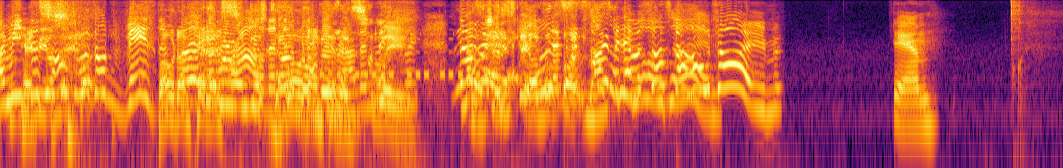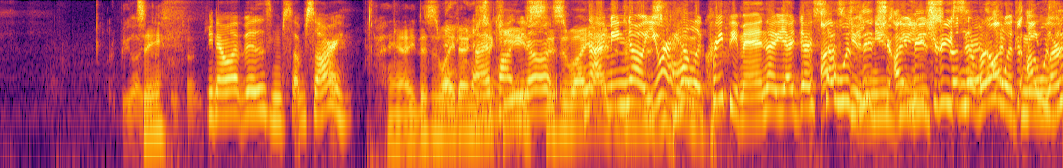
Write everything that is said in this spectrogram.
I mean, the Champion. sus was on Viz. The Well done, first killers. Everyone just turned then on the Viz instantly. No, Let's just stay the it was button. Simon that was sus the whole time. Damn. See? You know what, Viz? I'm, s- I'm sorry. Yeah, this is why you don't use I thought- you know, this is why. No, I I mean, no, you were hella creepy, man. No, I, I I was you, and you, literally, I you, you literally stood in said the room I, with me I was lurking.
